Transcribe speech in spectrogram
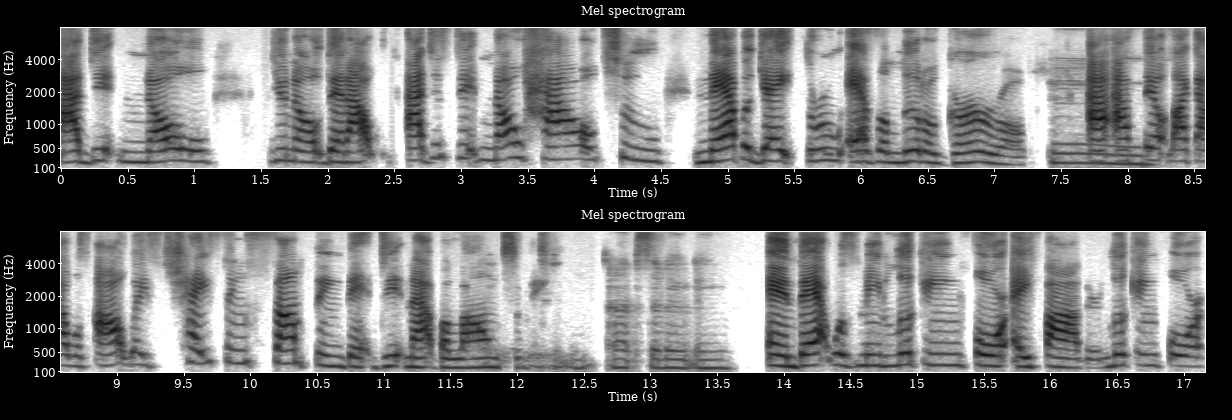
i didn't know you know that i i just didn't know how to navigate through as a little girl mm. I, I, mm. felt like i was always chasing something that did not belong to me absolutely and that was me looking for a father looking for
